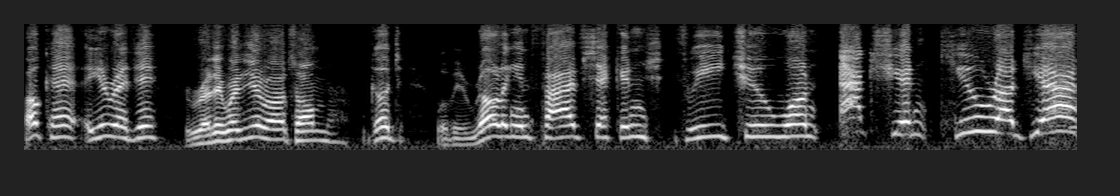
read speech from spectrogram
Okay, are you ready? Ready when you are, Tom. Good. We'll be rolling in five seconds. Three, two, one, action! Cue, Roger!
